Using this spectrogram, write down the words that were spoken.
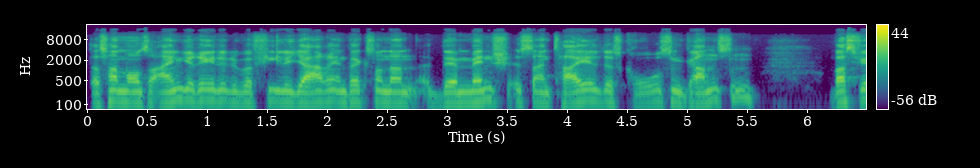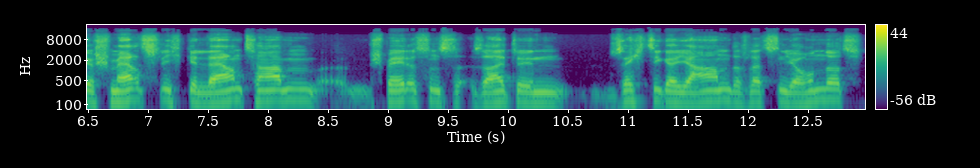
das haben wir uns eingeredet über viele Jahre hinweg, sondern der Mensch ist ein Teil des großen Ganzen. Was wir schmerzlich gelernt haben, spätestens seit den 60er Jahren des letzten Jahrhunderts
